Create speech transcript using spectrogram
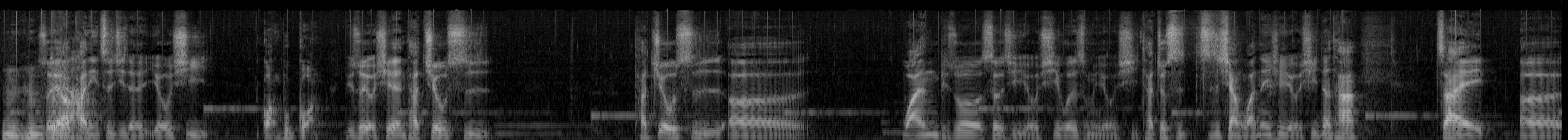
嗯哼，所以要看你自己的游戏广不广，比如说有些人他就是。他就是呃玩，比如说射击游戏或者什么游戏，他就是只想玩那些游戏。那他在呃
